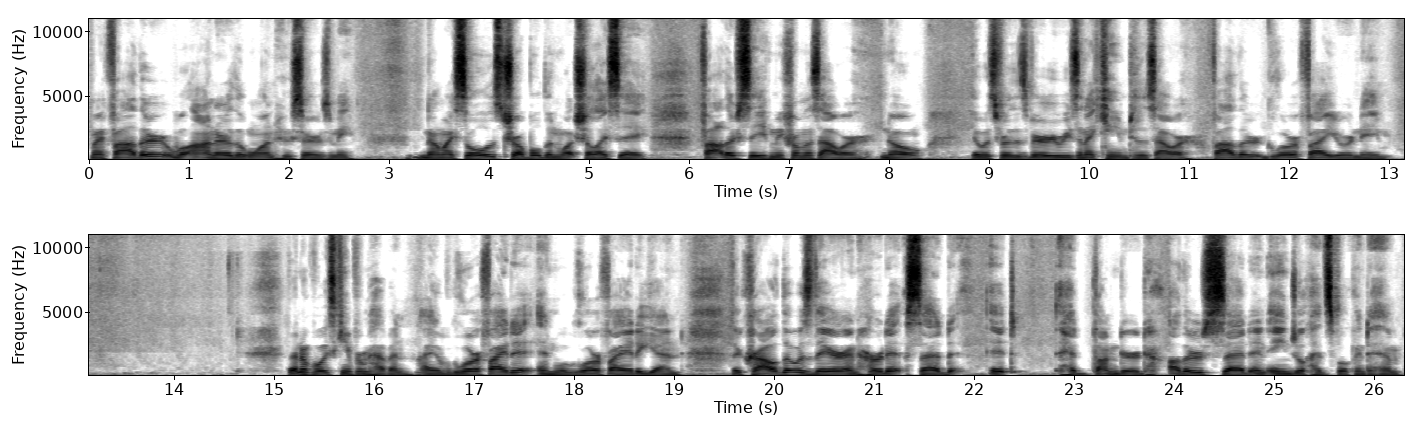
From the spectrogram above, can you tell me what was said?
My Father will honor the one who serves me. Now my soul is troubled, and what shall I say? Father, save me from this hour. No, it was for this very reason I came to this hour. Father, glorify your name. Then a voice came from heaven I have glorified it and will glorify it again. The crowd that was there and heard it said it had thundered. Others said an angel had spoken to him.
